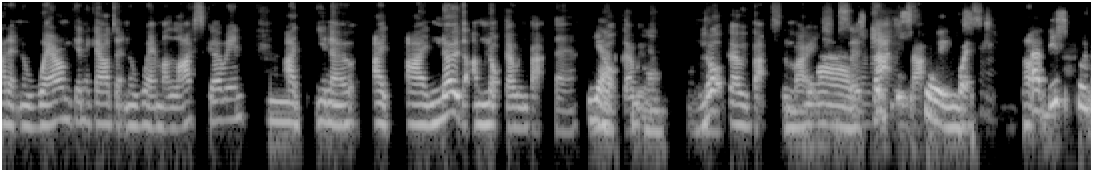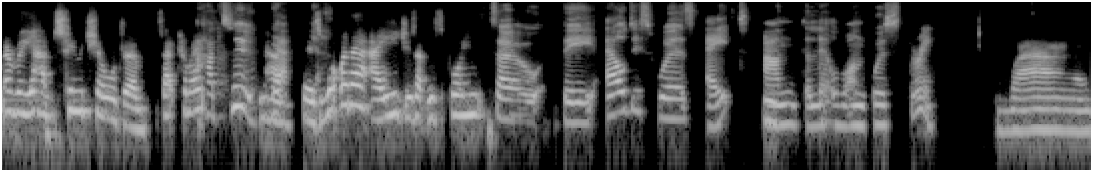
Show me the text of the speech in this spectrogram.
I don't know where I'm going to go, I don't know where my life's going. Mm. I, you know, I I know that I'm not going back there. Yeah. Not going, yeah. not going back to the marriage. Wow. So that's that point. Question. At this point, Marie had two children. Is that correct? I had two. Had yeah, yeah. What were their ages at this point? So the eldest was eight mm. and the little one was three. Wow.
